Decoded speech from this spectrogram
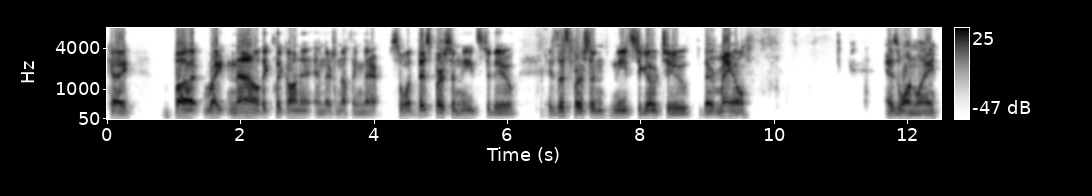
okay? But right now they click on it and there's nothing there. So what this person needs to do is this person needs to go to their mail as one way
